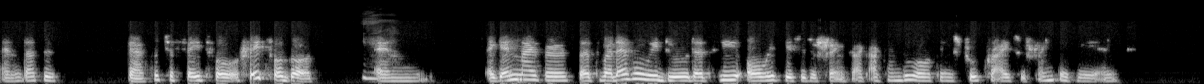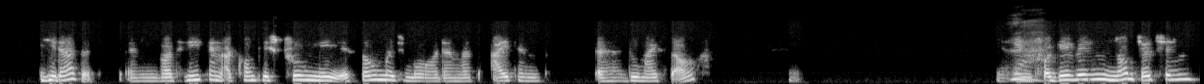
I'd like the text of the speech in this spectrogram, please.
and that is yeah such a faithful faithful god yeah. and again my verse that whatever we do that he always gives you the strength like i can do all things through christ who strengthens me and he does it and what he can accomplish through me is so much more than what i can uh, do myself yeah. And forgiving, not judging.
